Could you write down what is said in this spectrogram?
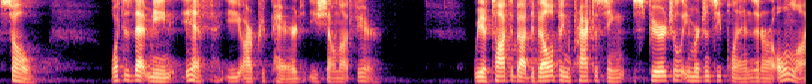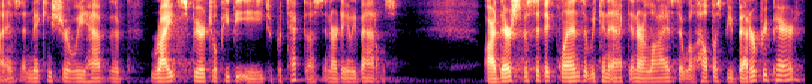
So, what does that mean? If ye are prepared, ye shall not fear. We have talked about developing, practicing spiritual emergency plans in our own lives and making sure we have the right spiritual PPE to protect us in our daily battles. Are there specific plans that we can act in our lives that will help us be better prepared?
